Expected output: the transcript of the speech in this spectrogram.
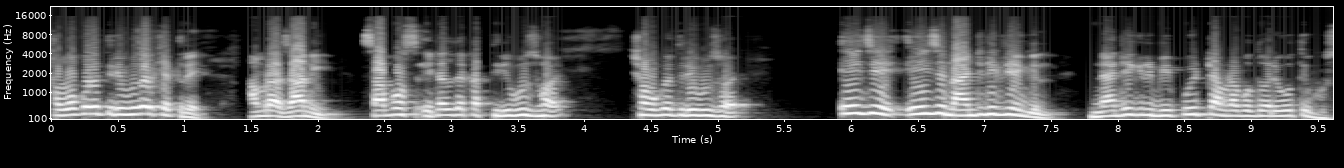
সমকোণী ত্রিভুজের ক্ষেত্রে আমরা জানি সাপোজ এটা যদি একটা ত্রিভুজ হয় সমকোণী ত্রিভুজ হয়, এই যে এই যে ninety degree angle ninety degree বিপরীতটা আমরা বলতে পারি অতিভুজ।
